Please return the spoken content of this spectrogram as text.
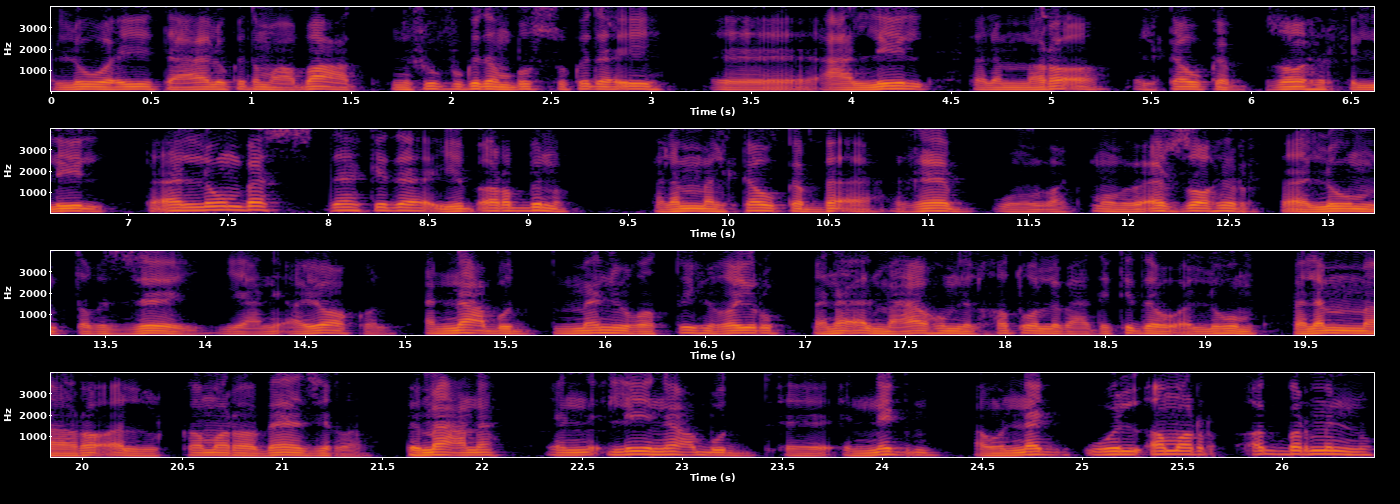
اللي هو إيه تعالوا كده مع بعض نشوفوا كده نبصوا كده إيه آه على الليل. فلما رأى الكوكب ظاهر في الليل فقال لهم بس ده كده يبقى ربنا. فلما الكوكب بقى غاب وما بقاش ظاهر فقال لهم طب إزاي؟ يعني أيعقل أن نعبد من يغطيه غيره؟ فنقل معاهم للخطوة اللي بعد كده وقال لهم فلما رأى القمر بازغا بمعنى إن ليه نعبد النجم أو النجم والقمر أكبر منه؟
